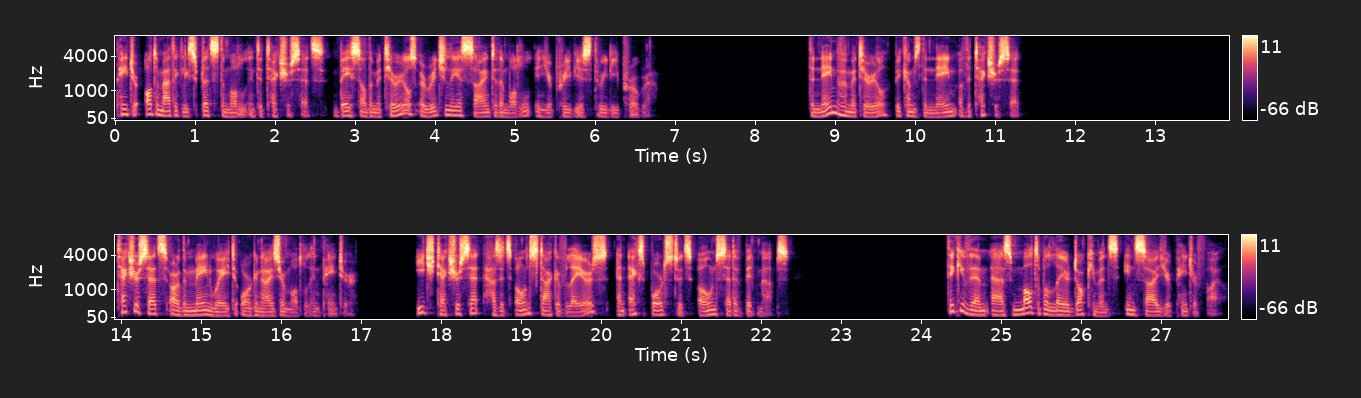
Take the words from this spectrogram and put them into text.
Painter automatically splits the model into texture sets based on the materials originally assigned to the model in your previous 3D program. The name of a material becomes the name of the texture set. Texture sets are the main way to organize your model in Painter. Each texture set has its own stack of layers and exports to its own set of bitmaps. Think of them as multiple layer documents inside your Painter file.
